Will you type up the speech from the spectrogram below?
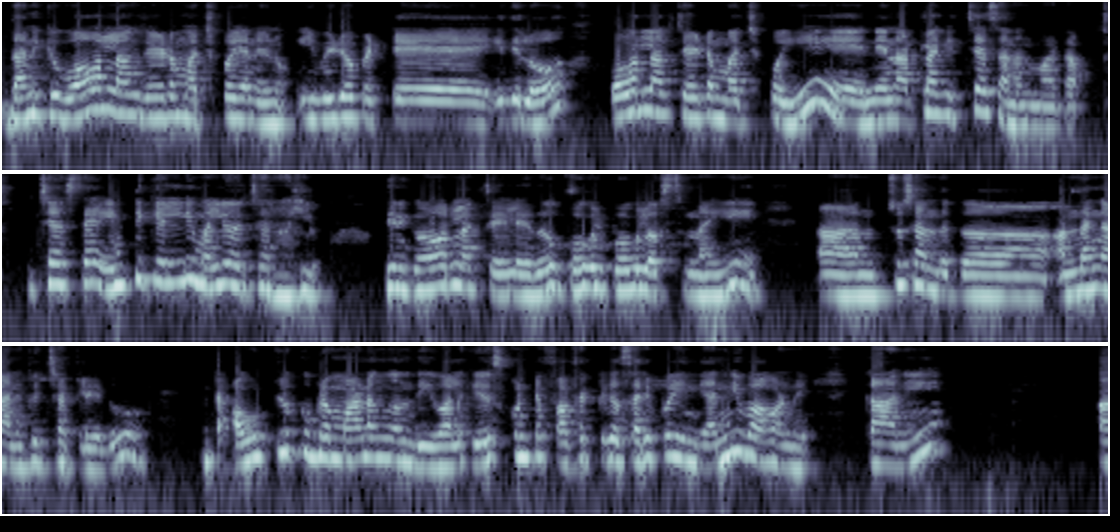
దానికి ఓవర్ లాక్ చేయడం మర్చిపోయా నేను. ఈ వీడియో పెట్టే ఇదిలో ఓవర్ లాక్ చేయడం మర్చిపోయి నేను అట్లాగే ఇచ్చేసాను అనమాట ఇచ్చేస్తే ఇంటికి వెళ్ళి మళ్ళీ వచ్చారు వాళ్ళు. దీనికి ఓవర్ లాక్ చేయలేదు. పోగులు పోగులు వస్తున్నాయి. ఆ, చూసేందుకు అందంగా అనిపించట్లేదు. అంటే అవుట్లుక్ బ్రహ్మాండంగా ఉంది. వాళ్ళకి వేసుకుంటే పర్ఫెక్ట్గా సరిపోయింది. అన్ని బాగున్నాయి కానీ ఆ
